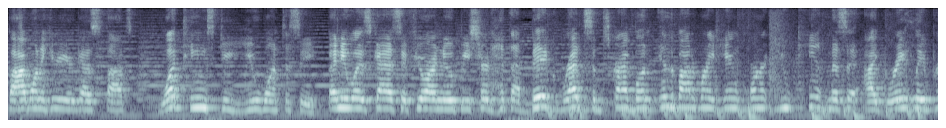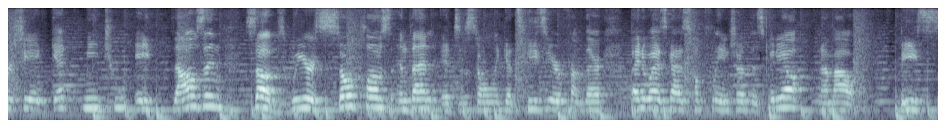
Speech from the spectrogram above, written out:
but I want to hear your guys' thoughts. What teams do you want to see? But anyways, guys, if you are new, be sure to hit that big red subscribe button in the bottom right hand corner. You can't miss it. I greatly appreciate. Get me to a thousand subs. We are so close, and then it just only gets easier from there. But anyways, guys, hopefully you enjoyed this video, and I'm out. Peace.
